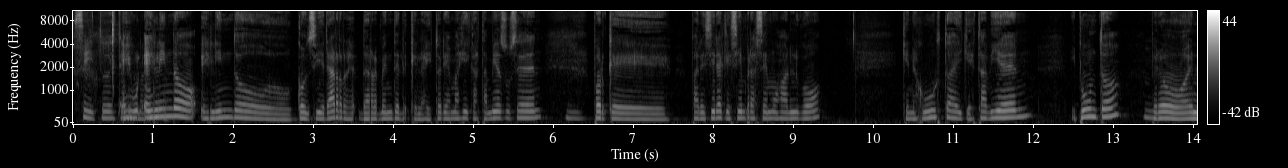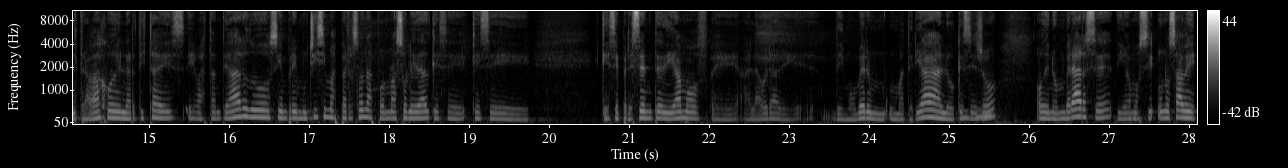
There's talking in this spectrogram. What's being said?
sí tuviste Es, lindo, es lindo considerar de repente que las historias mágicas también suceden, porque pareciera que siempre hacemos algo que nos gusta y que está bien y punto. Mm. Pero el trabajo del artista es, es bastante arduo, siempre hay muchísimas personas, por más soledad que se, que se, que se presente, digamos, eh, a la hora de, de mover un, un material o qué sé yo, o de nombrarse, digamos, si- uno sabe,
